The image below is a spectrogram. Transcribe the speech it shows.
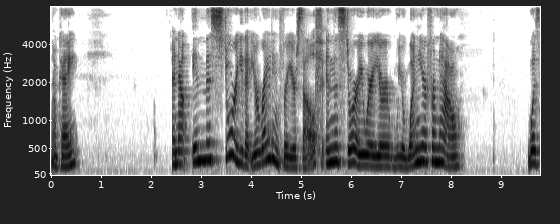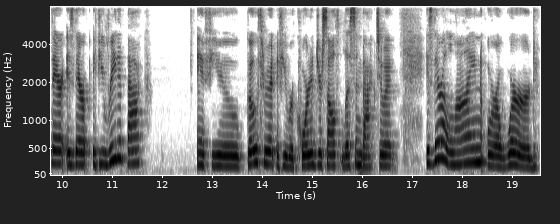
Okay. And now in this story that you're writing for yourself, in this story where you're you're 1 year from now, was there is there if you read it back, if you go through it, if you recorded yourself, listen back to it, is there a line or a word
